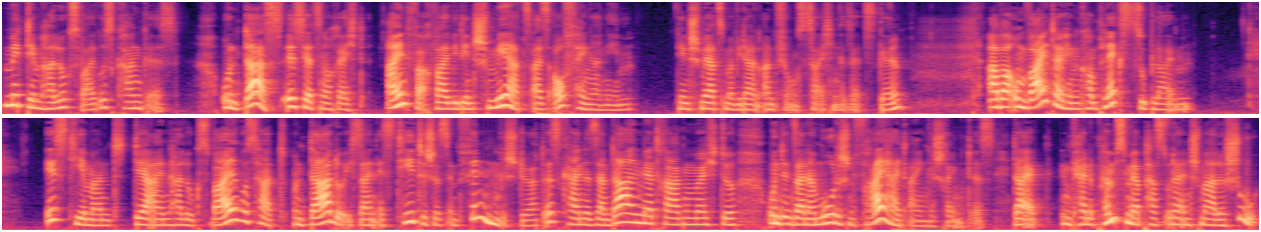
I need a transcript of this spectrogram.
mit dem Hallux valgus krank ist. Und das ist jetzt noch recht einfach, weil wir den Schmerz als Aufhänger nehmen. Den Schmerz mal wieder in Anführungszeichen gesetzt, gell? Aber um weiterhin komplex zu bleiben, ist jemand, der einen Hallux valgus hat und dadurch sein ästhetisches Empfinden gestört ist, keine Sandalen mehr tragen möchte und in seiner modischen Freiheit eingeschränkt ist, da er in keine Pumps mehr passt oder in schmale Schuh,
